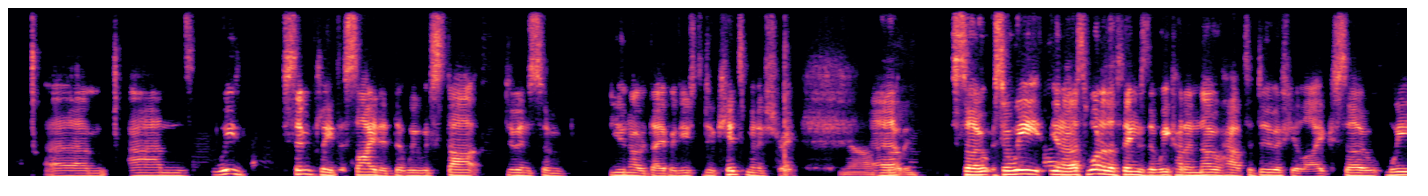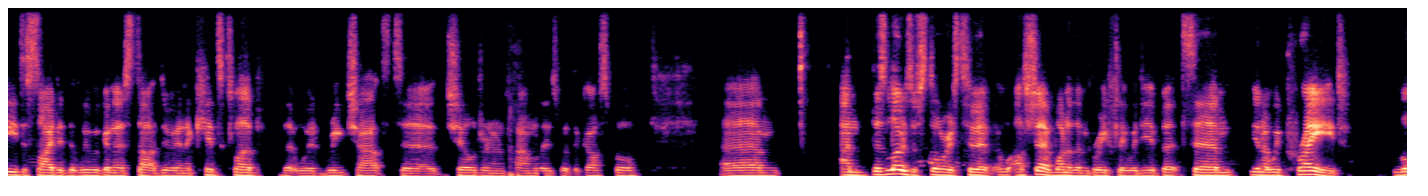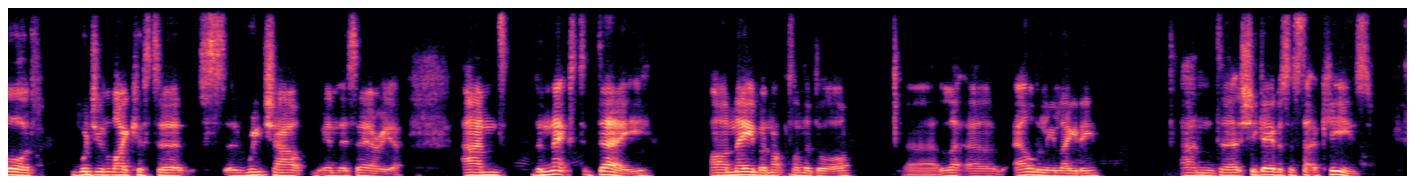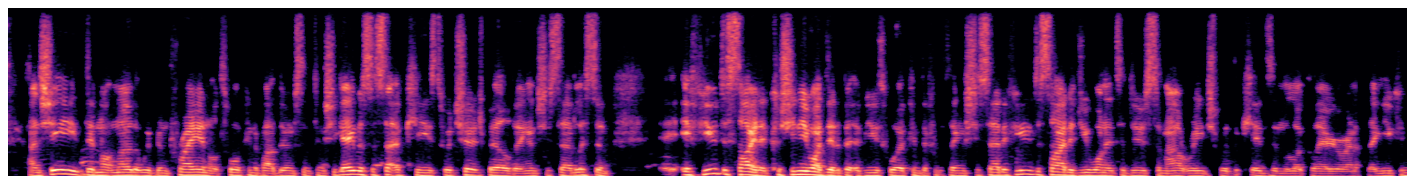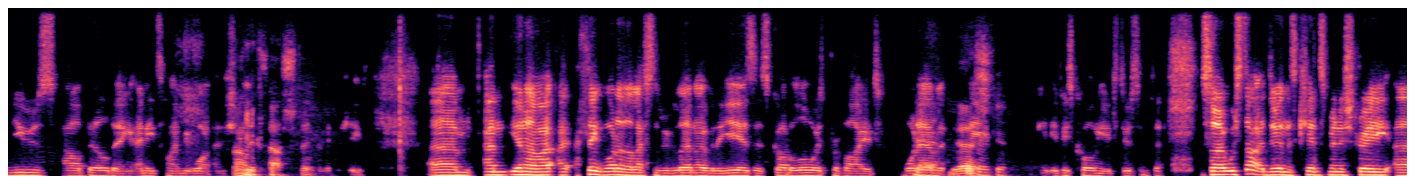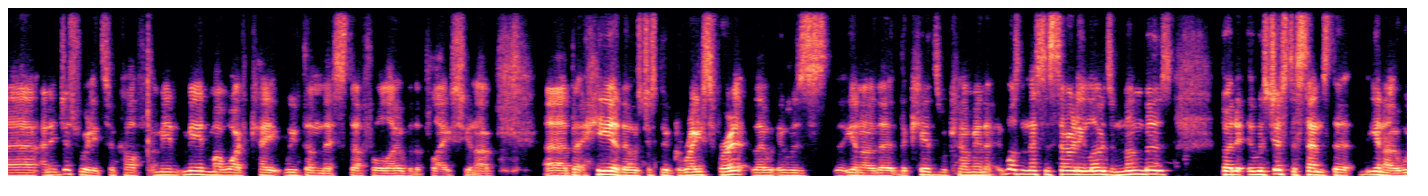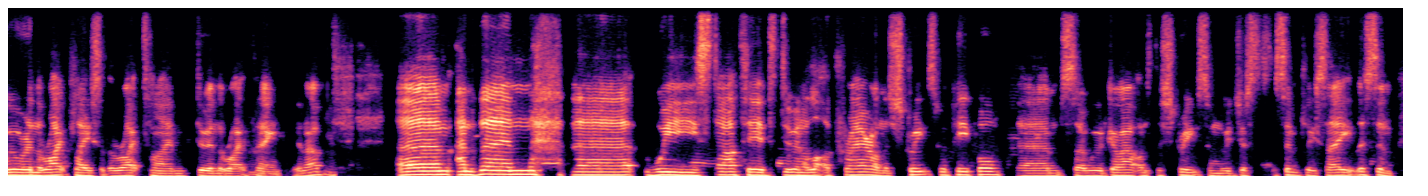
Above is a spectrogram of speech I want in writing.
um, and we simply decided that we would start doing some you know, David used to do kids ministry. No, uh, so so we you know that's one of the things that we kind of know how to do if you like. So we decided that we were going to start doing a kids club that would reach out to children and families with the gospel. Um, and there's loads of stories to it. I'll share one of them briefly with you but um, you know we prayed lord would you like us to reach out in this area? And the next day our neighbor knocked on the door uh, uh, elderly lady and uh, she gave us a set of keys. And she did not know that we'd been praying or talking about doing something. She gave us a set of keys to a church building and she said, Listen, if you decided, because she knew I did a bit of youth work and different things, she said, if you decided you wanted to do some outreach with the kids in the local area or anything, you can use our building anytime you want. And she Fantastic. Um, and you know, I, I, think one of the lessons we've learned over the years is God will always provide whatever. Yeah, yes if he's calling you to do something. So we started doing this kids ministry, uh, and it just really took off. I mean, me and my wife Kate, we've done this stuff all over the place, you know. Uh, but here there was just a grace for it. It was, you know, the the kids would come in. It wasn't necessarily loads of numbers, but it was just a sense that you know we were in the right place at the right time, doing the right thing, you know. Um, and then uh, we started doing a lot of prayer on the streets with people. Um, so we would go out onto the streets and we'd just simply say, listen,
